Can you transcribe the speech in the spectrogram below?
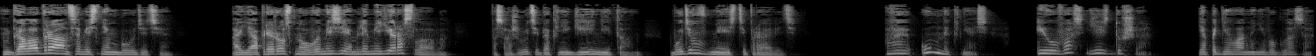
Голодранцами с ним будете. А я прирос новыми землями Ярослава. Посажу тебя княгиней там. Будем вместе править. Вы умный князь, и у вас есть душа. Я подняла на него глаза.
